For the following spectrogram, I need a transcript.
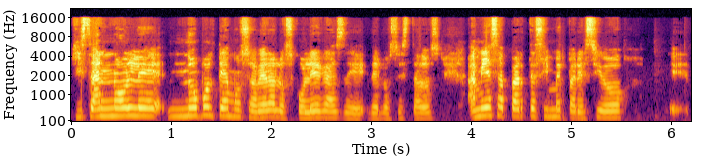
quizá no le, no volteamos a ver a los colegas de, de los estados. A mí esa parte sí me pareció eh,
